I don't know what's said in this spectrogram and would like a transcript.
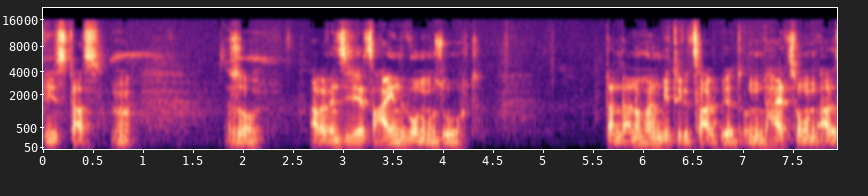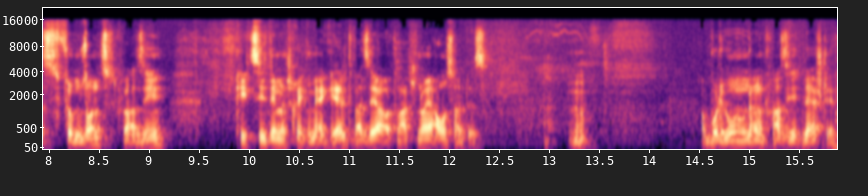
dies, das. Ne? So. Aber wenn sie sich jetzt eine Wohnung sucht, dann da nochmal eine Miete gezahlt wird und Heizung und alles für umsonst quasi, kriegt sie dementsprechend mehr Geld, weil sie ja automatisch neuer Haushalt ist. Ne? Obwohl die Wohnung dann quasi leer steht.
